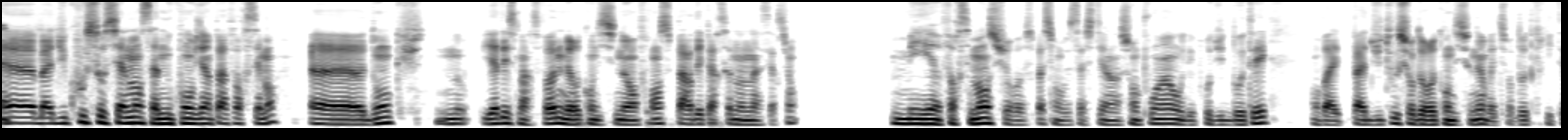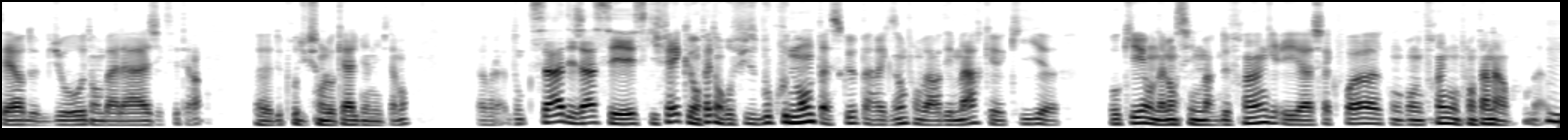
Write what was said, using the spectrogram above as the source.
euh, bah, du coup, socialement, ça ne nous convient pas forcément. Euh, donc il y a des smartphones, mais reconditionnés en France par des personnes en insertion. Mais euh, forcément, sur, je sais pas si on veut s'acheter un shampoing ou des produits de beauté, on va être pas du tout sur de reconditionner, on va être sur d'autres critères de bio, d'emballage, etc., euh, de production locale, bien évidemment. Euh, voilà. Donc ça, déjà, c'est ce qui fait qu'en fait, on refuse beaucoup de monde parce que, par exemple, on va avoir des marques qui, euh, ok, on a lancé une marque de fringues et à chaque fois qu'on vend une fringue, on plante un arbre. Bah, mmh.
